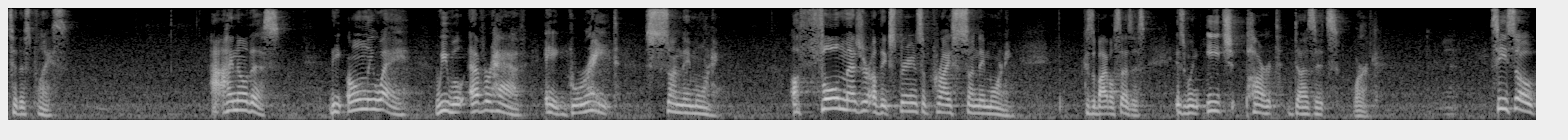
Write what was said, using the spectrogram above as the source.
to this place. I, I know this. The only way we will ever have a great Sunday morning. A full measure of the experience of Christ Sunday morning, because the Bible says this, is when each part does its work. See, so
